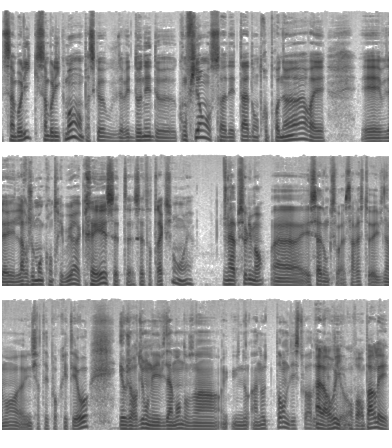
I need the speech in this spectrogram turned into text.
symbolique, symboliquement, parce que vous avez donné de confiance à des tas d'entrepreneurs et, et vous avez largement contribué à créer cette, cette attraction. Ouais. Absolument. Euh, et ça, donc, ça reste évidemment une fierté pour Critéo. Et aujourd'hui, on est évidemment dans un, une, un autre pan de l'histoire de Alors oui, on va en parler.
